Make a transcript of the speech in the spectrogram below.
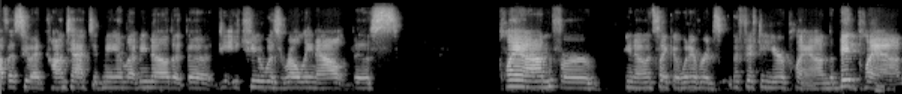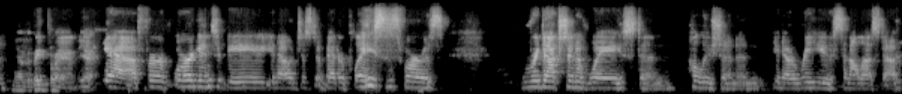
office who had contacted me and let me know that the DEQ was rolling out this plan for, you know, it's like a whatever it's the 50 year plan, the big plan. Yeah. The big plan. Yeah. Yeah, for Oregon to be, you know, just a better place as far as reduction of waste and pollution and you know reuse and all that stuff.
